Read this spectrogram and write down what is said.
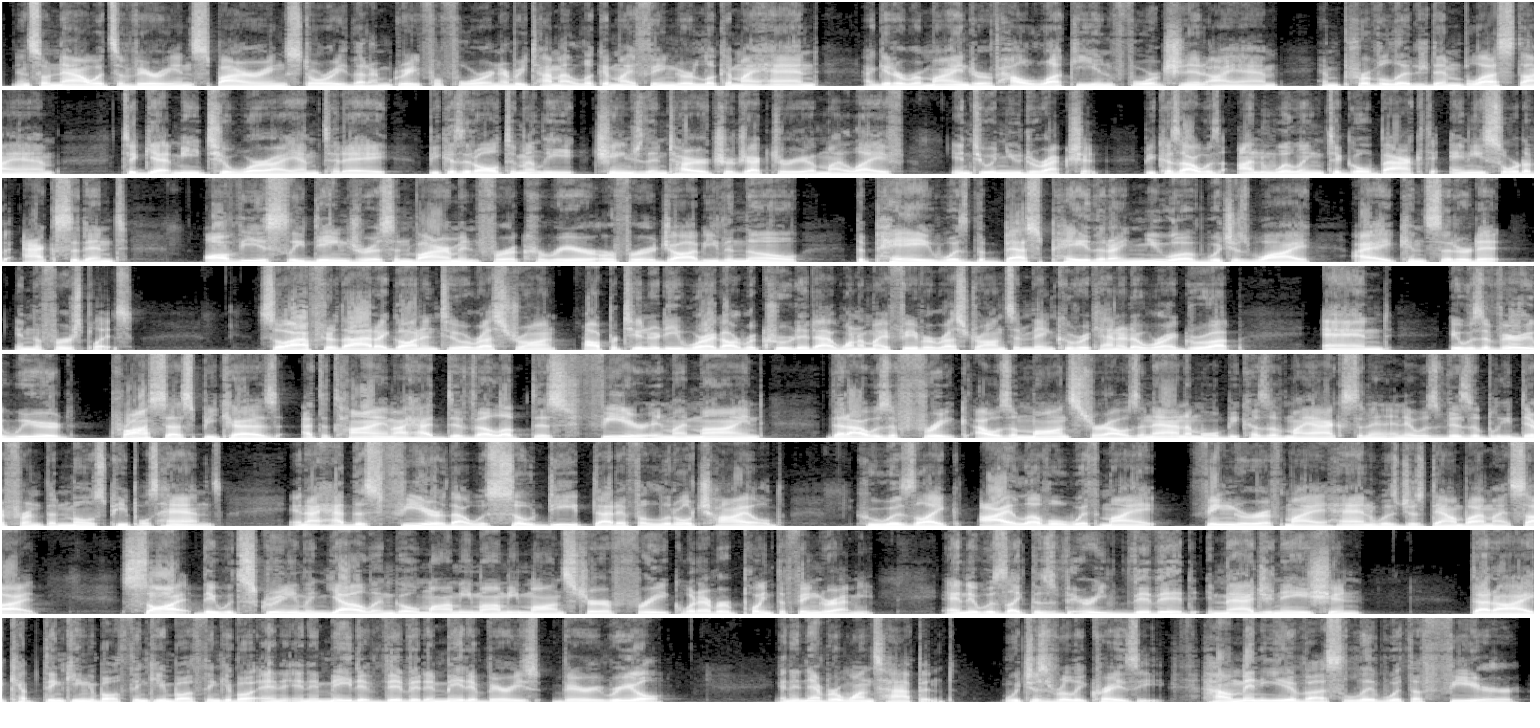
And so now it's a very inspiring story that I'm grateful for. And every time I look at my finger, look at my hand, I get a reminder of how lucky and fortunate I am and privileged and blessed I am to get me to where I am today because it ultimately changed the entire trajectory of my life into a new direction because I was unwilling to go back to any sort of accident, obviously dangerous environment for a career or for a job, even though the pay was the best pay that I knew of, which is why I considered it in the first place. So after that, I got into a restaurant opportunity where I got recruited at one of my favorite restaurants in Vancouver, Canada, where I grew up. And it was a very weird process because at the time I had developed this fear in my mind that I was a freak. I was a monster. I was an animal because of my accident, and it was visibly different than most people's hands. And I had this fear that was so deep that if a little child who was like eye level with my finger, if my hand was just down by my side, saw it, they would scream and yell and go, Mommy, Mommy, monster, freak, whatever, point the finger at me. And it was like this very vivid imagination that I kept thinking about, thinking about, thinking about, and, and it made it vivid and made it very, very real. And it never once happened, which is really crazy. How many of us live with a fear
